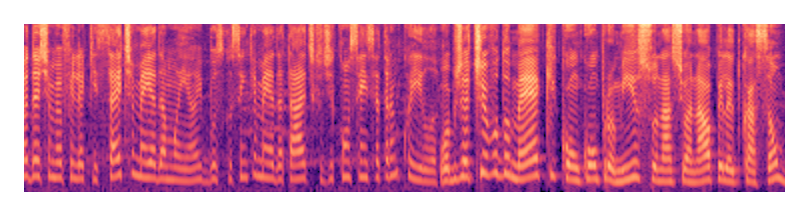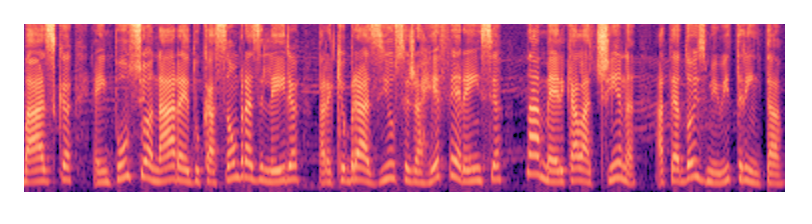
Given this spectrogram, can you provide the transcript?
Eu deixo meu filho aqui sete e meia da manhã e busco cinco e meia da tarde de consciência tranquila. O objetivo do MEC, com o Compromisso Nacional pela Educação Básica, é impulsionar a educação brasileira para que o Brasil seja referência na América Latina até 2030.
